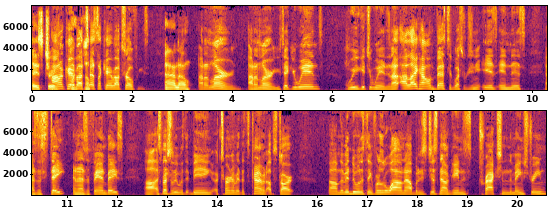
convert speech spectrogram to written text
it's true. I don't care about tests. I care about trophies. I know. I don't learn. I don't learn. You take your wins where you get your wins, and I, I like how invested West Virginia is in this as a state and as a fan base, uh, especially with it being a tournament that's kind of an upstart. Um, they've been doing this thing for a little while now, but it's just now gaining traction in the mainstream.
